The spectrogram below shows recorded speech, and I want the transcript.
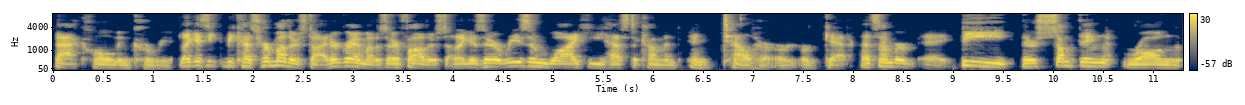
back home in Korea? Like, is he, because her mother's died, her grandmother's, her father's died. Like, is there a reason why he has to come and, and tell her or, or get her? That's number A. B, there's something wrong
